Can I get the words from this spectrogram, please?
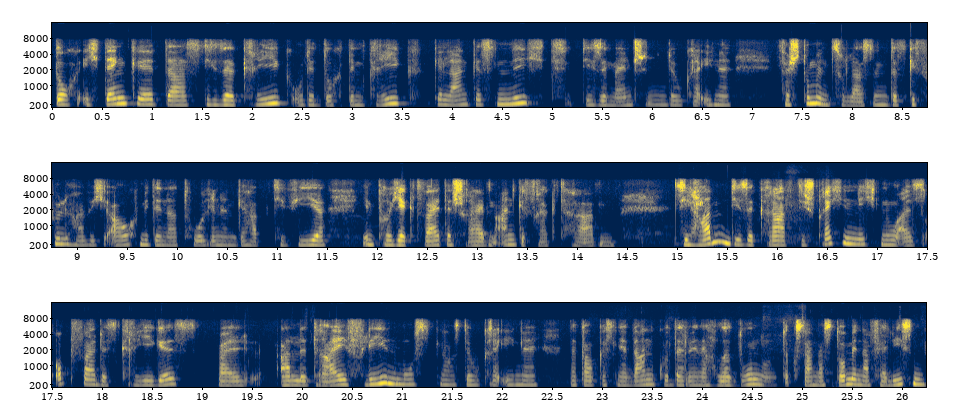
Doch ich denke, dass dieser Krieg oder durch den Krieg gelang es nicht, diese Menschen in der Ukraine verstummen zu lassen. Das Gefühl habe ich auch mit den Autorinnen gehabt, die wir im Projekt Weiterschreiben angefragt haben. Sie haben diese Kraft, sie sprechen nicht nur als Opfer des Krieges, weil alle drei fliehen mussten aus der Ukraine. Natalka Snedanko, Darina Hladun und Oksana Stomina verließen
